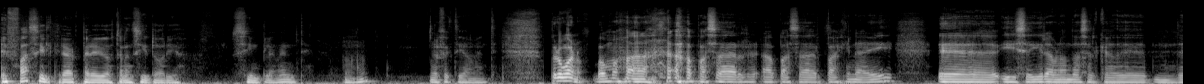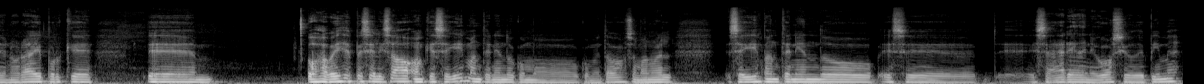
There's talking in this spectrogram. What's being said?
Es fácil crear periodos transitorios, simplemente. Efectivamente. Pero bueno, vamos a, pasar, a pasar página ahí eh, y seguir hablando acerca de, Noray porque eh, os habéis especializado, aunque seguís manteniendo, como comentaba José Manuel, seguís manteniendo ese, esa área de negocio de pyme,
